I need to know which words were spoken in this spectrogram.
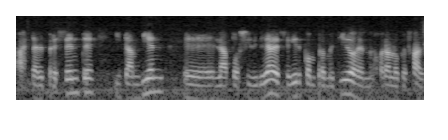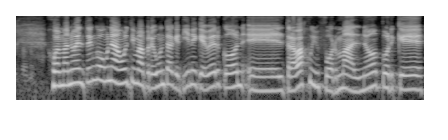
hasta el presente y también eh, la posibilidad de seguir comprometidos en mejorar lo que falta. Juan Manuel, tengo una última pregunta que tiene que ver con eh, el trabajo informal, ¿no? Porque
